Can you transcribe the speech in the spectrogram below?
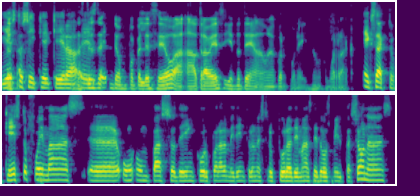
Y esto sí que, que era... de, de, un papel de CEO a, otra vez yéndote a una corporate, ¿no? Como RAC. Exacto, que esto fue más eh, un, paso de incorporarme dentro de una estructura de más de 2.000 personas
